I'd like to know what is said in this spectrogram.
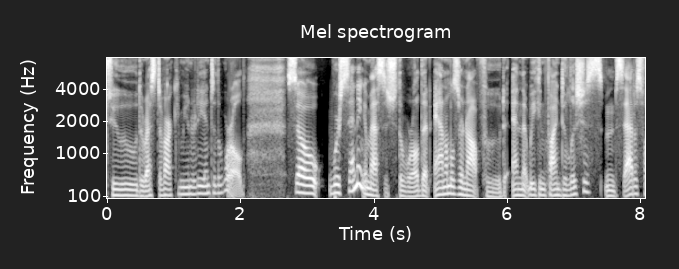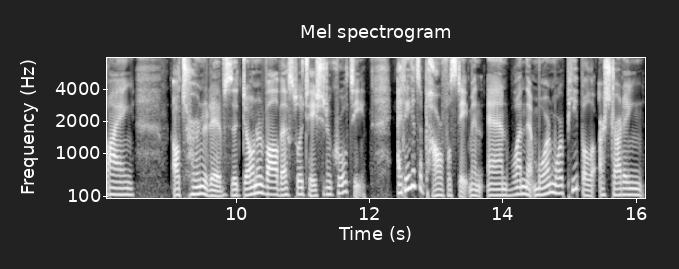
to the rest of our community and to the world. So we're sending a message to the world that animals are not food, and that we can find delicious and satisfying alternatives that don't involve exploitation and cruelty. I think it's a powerful statement and one that more and more people are starting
